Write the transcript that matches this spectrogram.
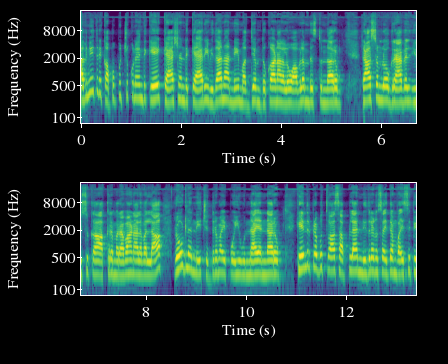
అవినీతిని కప్పుపుచ్చుకునేందుకే క్యాష్ అండ్ క్యారీ విధానాన్ని మద్యం దుకాణాలలో అవలంబిస్తున్నారు. రాష్ట్రంలో గ్రావెల్ ఇసుక అక్రమ రవాణాల వల్ల రోడ్లన్నీ ఛిద్రమైపోయి ఉన్నాయన్నారు. కేంద్ర ప్రభుత్వ సప్లాన్ నిధులను సైతం వైసీపీ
